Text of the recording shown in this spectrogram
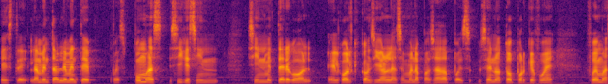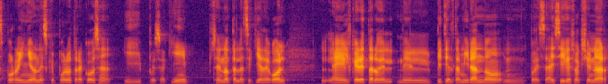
este, lamentablemente pues Pumas sigue sin, sin meter gol, el gol que consiguieron la semana pasada pues se notó por qué fue, fue más por riñones que por otra cosa. Y pues aquí se nota la sequía de gol, el Querétaro del, del Piti Altamirando, mm, pues ahí sigue su accionar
